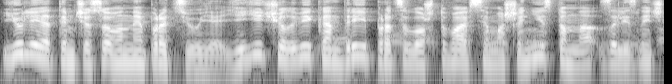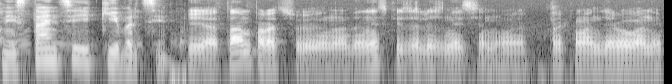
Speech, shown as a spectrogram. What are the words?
Юлія тимчасово не працює. Її чоловік Андрій працевлаштувався машиністом на залізничній станції Ківерці. Я там працюю на Донецькій залізниці, ну прикомандірований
